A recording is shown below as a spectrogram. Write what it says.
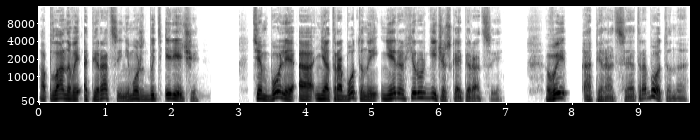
о плановой операции не может быть и речи. Тем более о неотработанной нейрохирургической операции. Вы... Операция отработана,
